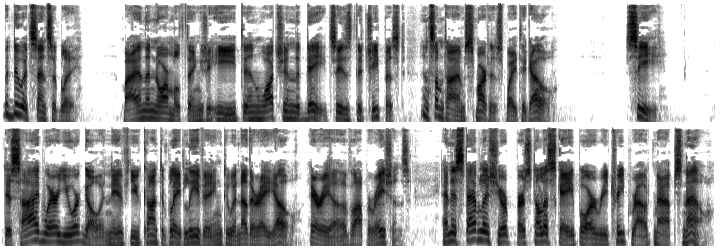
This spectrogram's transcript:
but do it sensibly. Buying the normal things you eat and watching the dates is the cheapest and sometimes smartest way to go. C. Decide where you are going if you contemplate leaving to another AO, area of operations, and establish your personal escape or retreat route maps now.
